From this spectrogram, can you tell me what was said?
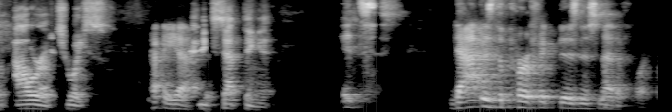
The power of choice. Uh, yeah. And accepting it. It's, that is the perfect business metaphor.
